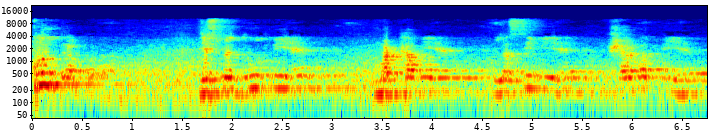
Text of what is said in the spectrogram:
कुल द्रव पदार्थ, जिसमें दूध भी है, मट्ठा भी है, लस्सी भी है, शरबत भी है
